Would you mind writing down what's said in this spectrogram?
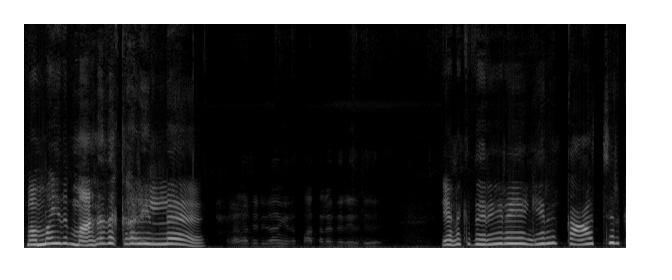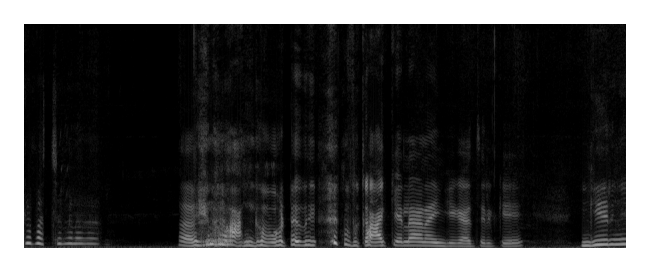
மாமா இது மணதக்காளி இல்லை. எனக்கு தெரியலையே இங்கே இருங்க காய்ச்சிருக்கு பச்சை நம்ம அங்கே போட்டது இப்போ காய்க்கல ஆனால் இங்கே காய்ச்சிருக்கு. இங்கே இருங்க.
